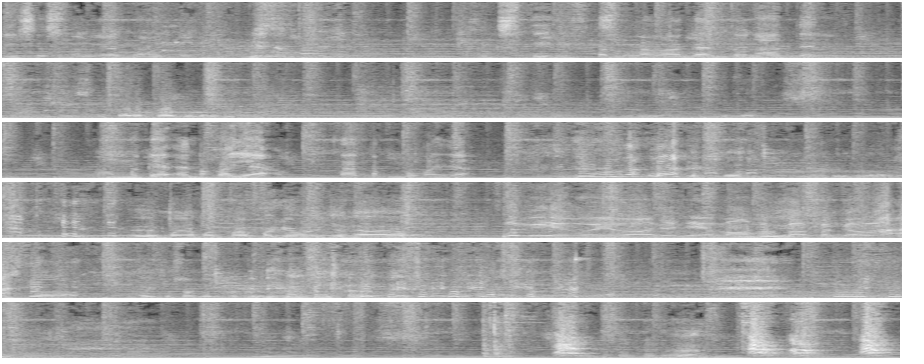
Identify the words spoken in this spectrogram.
Pieces lang yata ang kaya. 16. Pag mga ganito natin. Parang bago na ito. Ano, matapos. Ang mag ano kaya? Tatakbo kaya? Ayun mga magpapagawa dyan ha. Sabihin mo yung mga ano, yung mga magpapagawa. Hindi ko sagot pag hindi mo Hmm?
